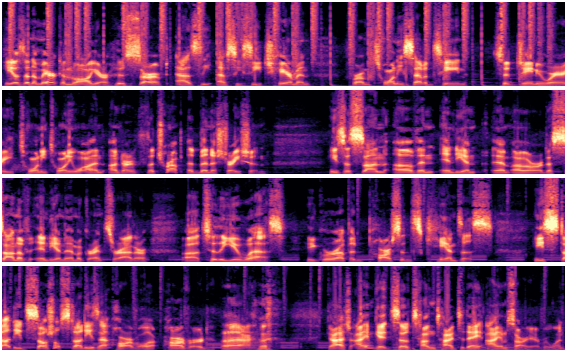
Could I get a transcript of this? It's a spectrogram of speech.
He is an American lawyer who served as the FCC chairman from 2017 to January 2021 under the Trump administration. He's the son of an Indian, or the son of Indian immigrants, rather, uh, to the U.S. He grew up in Parsons, Kansas. He studied social studies at Harvard. Harvard. Ah. Gosh, I am getting so tongue tied today. I am sorry, everyone.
